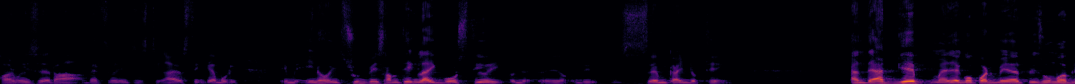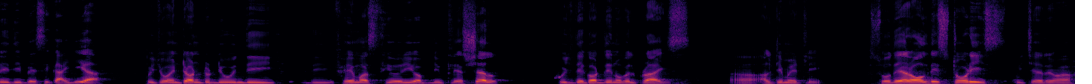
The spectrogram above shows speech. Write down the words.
Fermi said, ah that is very interesting, I was thinking about it. You know it should be something like Bohr's theory, you know the same kind of thing. And that gave Maria Goeppert Mayer presumably the basic idea which went on to do in the, the famous theory of nuclear shell which they got the Nobel Prize uh, ultimately. So, there are all these stories which are uh,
